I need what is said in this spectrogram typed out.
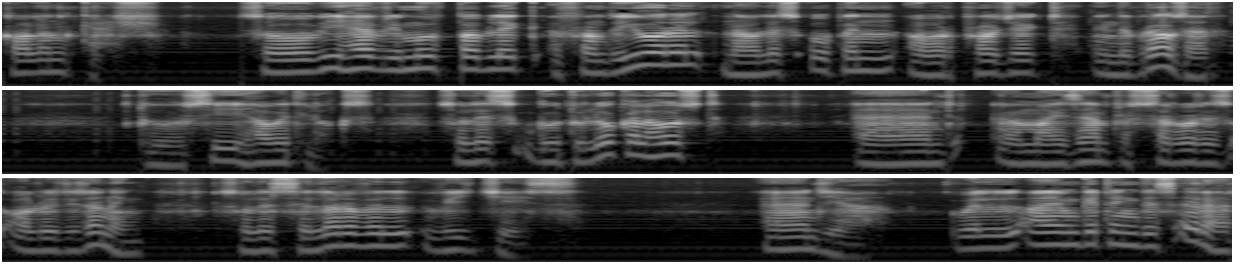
colon cache. So we have removed public from the url now let's open our project in the browser to see how it looks. So let's go to localhost and uh, my XAMPP server is already running. So let's say laravel vjs and yeah well I am getting this error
